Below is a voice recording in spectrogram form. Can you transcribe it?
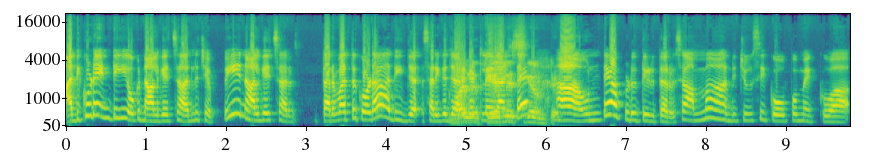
అది కూడా ఏంటి? ఒక నాలుగైదు సార్లు చెప్పి నాలుగైదు సార్లు తర్వాత కూడా అది సరిగా జరగట్లేదు అంటే ఉంటే. అప్పుడు తిడతారు. సో అమ్మ అది చూసి కోపం ఎక్కువ.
